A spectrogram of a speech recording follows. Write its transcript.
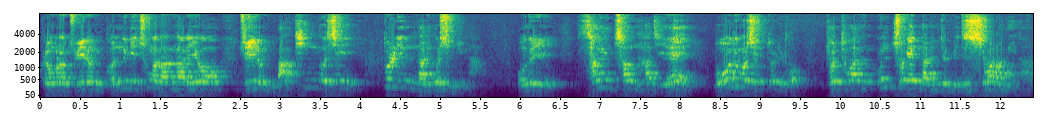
그러므로 주일은 권능이 충만한 날이요 주일은 막힌 것이 뚫린 날인 것입니다. 오늘이 상천하지에 모든 것이 뚫리고 교통하는 은총의 날인 줄 믿으시기 바랍니다.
